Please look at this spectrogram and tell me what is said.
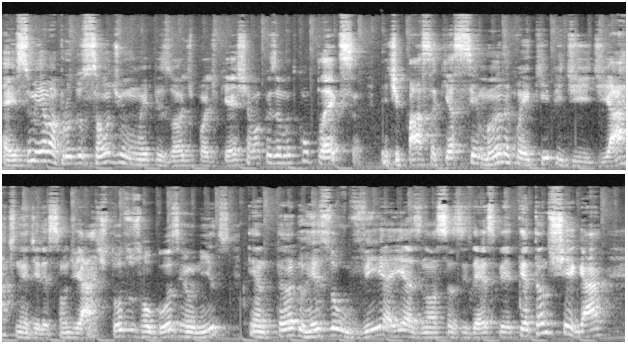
É isso mesmo, a produção de um episódio de podcast é uma coisa muito complexa. A gente passa aqui a semana com a equipe de, de arte, né, direção de arte, todos os robôs reunidos, tentando resolver aí as nossas ideias, tentando chegar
